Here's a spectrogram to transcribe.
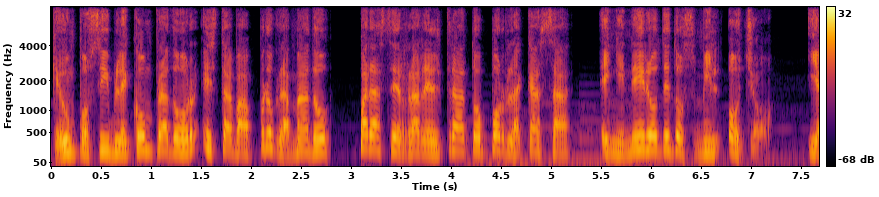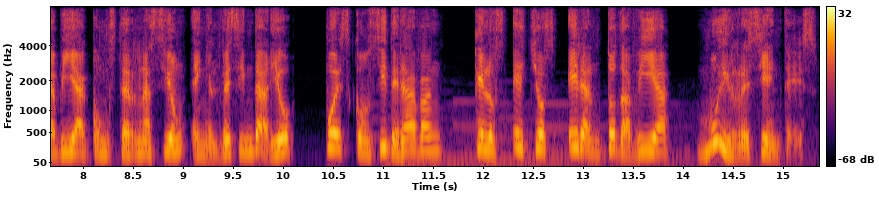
que un posible comprador estaba programado para cerrar el trato por la casa en enero de 2008, y había consternación en el vecindario, pues consideraban que los hechos eran todavía muy recientes.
